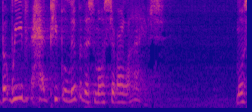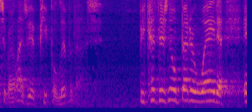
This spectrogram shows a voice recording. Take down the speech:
But we've had people live with us most of our lives. Most of our lives, we have people live with us. Because there's no better way to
